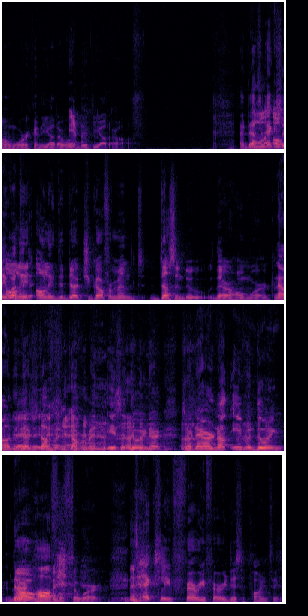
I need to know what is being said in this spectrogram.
homework and the other one Yeah. did the other half and that's only, actually only, the, only the Dutch government doesn't do their homework. no the They- Dutch they- government, government isn't doing their so they are not even doing their No. half of the work it's actually very very disappointing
